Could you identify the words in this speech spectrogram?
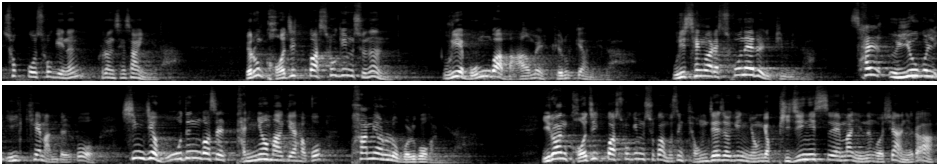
속고 속이는 그런 세상입니다. 여러분 거짓과 속임수는 우리의 몸과 마음을 괴롭게 합니다. 우리 생활에 손해를 입힙니다. 살 의욕을 잃게 만들고 심지어 모든 것을 단념하게 하고 파멸로 몰고 갑니다. 이러한 거짓과 속임수가 무슨 경제적인 영역, 비즈니스에만 있는 것이 아니라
